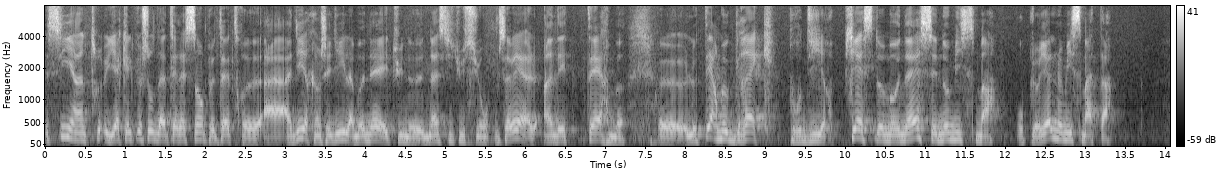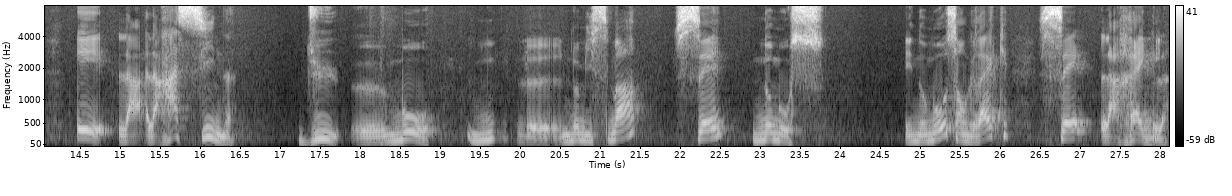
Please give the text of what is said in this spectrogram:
s'il y a, y a quelque chose d'intéressant peut-être euh, à, dire, quand j'ai dit la monnaie est une, institution, vous savez, un des termes, le terme grec pour dire pièce de monnaie, c'est nomisma, au pluriel nomismata. Et la, racine du euh, mot nomisma, c'est nomos. Et nomos en grec, c'est la règle.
